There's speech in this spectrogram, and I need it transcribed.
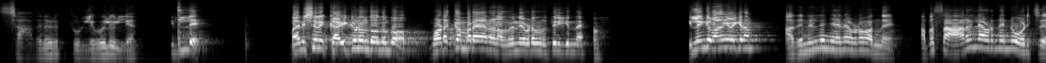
സാധനം ഒരു തുള്ളി പോലും ഇല്ല. ഇല്ലേ? മനുഷ്യന് കഴിക്കണം തോന്നുമ്പോ മുടക്കം പറയാനാണോ നിന്നെ ഇവിടെ നിർത്തിയിരിക്കുന്നത് ഇല്ലെങ്കിൽ വാങ്ങി വെക്കണം. അതിനല്ലേ ഞാൻ അവിടെ വന്നേ. അപ്പൊ സാറല്ലേ അവിടെ നിന്ന് ഓടിച്ച്?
